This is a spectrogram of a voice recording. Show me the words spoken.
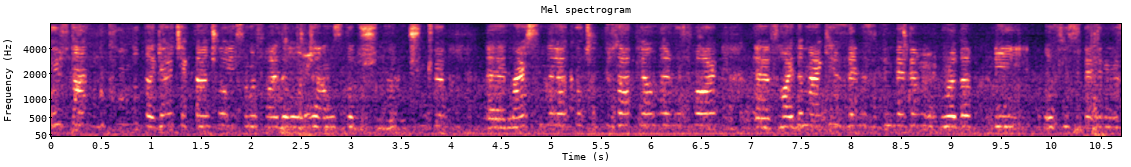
O yüzden bu konuda da gerçekten çoğu insana faydalı olacağımızı da düşünüyorum. Çünkü e, Mersin'le alakalı çok güzel planlarınız var. E, fayda merkezlerinizi dinledim. Burada bir ofis dediniz,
